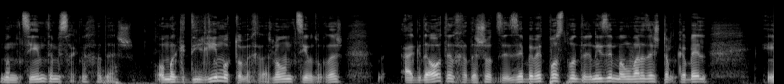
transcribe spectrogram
ממציאים את המשחק מחדש. או מגדירים אותו מחדש, לא ממציאים אותו מחדש. ההגדרות הן חדשות, זה, זה באמת פוסט-מודרניזם במובן הזה שאתה מקבל אה,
